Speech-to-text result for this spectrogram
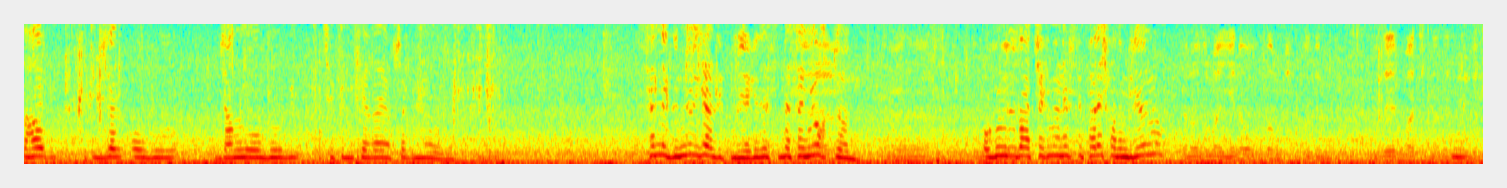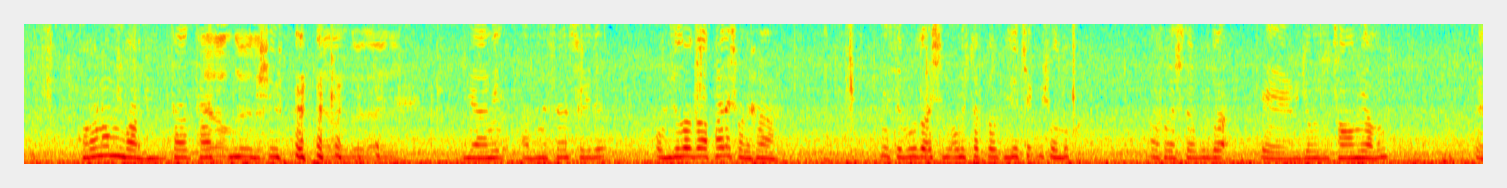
daha güzel olduğu, canlı olduğu bir çekim bir kere daha yapsak iyi olacak. Senle gündüz geldik buraya. Gecesinde sen yoktun. Evet. O gündüz daha çekimlerin hepsini paylaşmadım biliyor musun? Ben o zaman yeni çıktıydım? Güzel mi açıkladı? Korona mı vardı? Ta, ta, Herhalde öyle. bir şey. Herhalde öyle aynen. yani adını sen söyle. O videoları daha paylaşmadık ha. Neyse burada şimdi 13 dakikalık video çekmiş olduk. Arkadaşlar burada e, videomuzu tamamlayalım. E,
